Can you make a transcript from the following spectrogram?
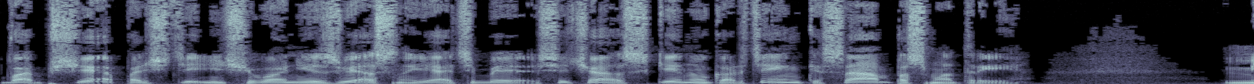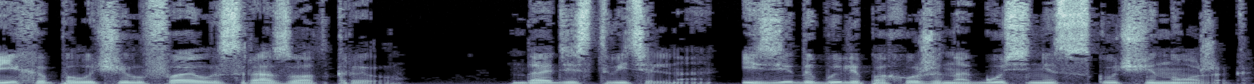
вообще почти ничего не известно. Я тебе сейчас скину картинки, сам посмотри». Миха получил файл и сразу открыл. Да, действительно, изиды были похожи на гусениц с кучей ножек.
